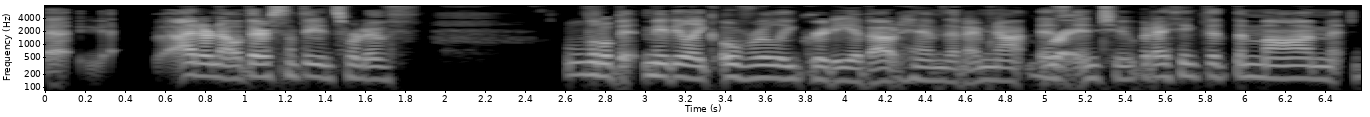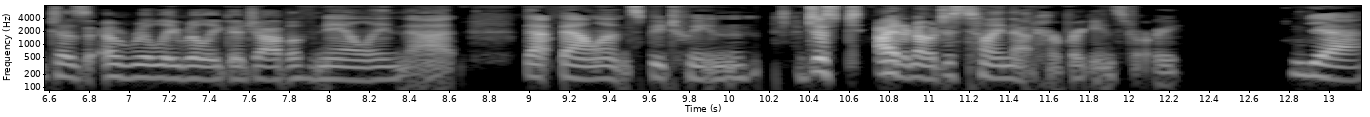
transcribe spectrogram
uh, i don't know there's something sort of a little bit maybe like overly gritty about him that I'm not as Right. into but I think that the mom does a really really good job of nailing that that balance between just I don't know just telling that heartbreaking story. Yeah.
